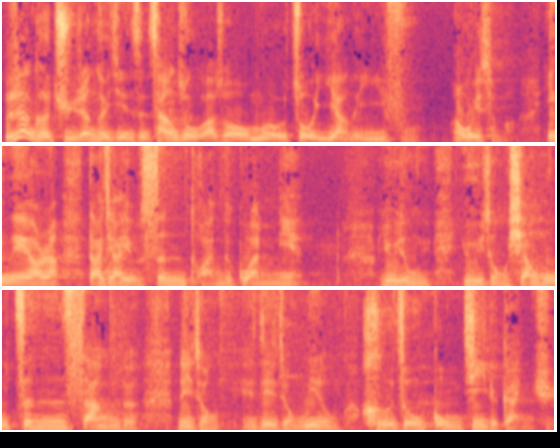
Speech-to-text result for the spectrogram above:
任何举任何一件事，常住啊说我们有做一样的衣服啊？为什么？因为要让大家有生团的观念，有一种有一种相互珍上的那种那种那种合舟共济的感觉，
